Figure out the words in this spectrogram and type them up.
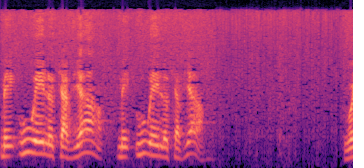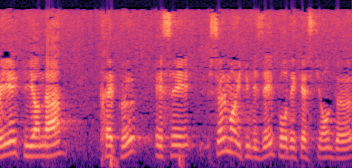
mais où est le caviar? Mais où est le caviar? Vous voyez qu'il y en a très peu, et c'est seulement utilisé pour des questions de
